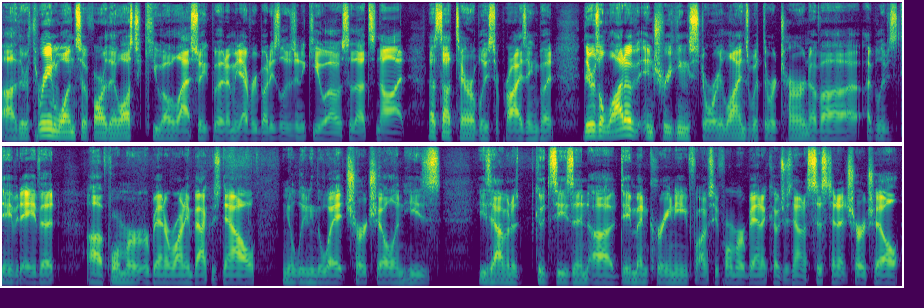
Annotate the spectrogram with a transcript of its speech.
uh, they're three and one so far. They lost to QO last week, but I mean everybody's losing to QO, so that's not that's not terribly surprising. But there's a lot of intriguing storylines with the return of uh, I believe it's David Avett, uh, former Urbana running back, who's now you know leading the way at Churchill, and he's he's having a good season. Uh, Dave Mencarini, obviously former Urbana coach, is now an assistant at Churchill.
